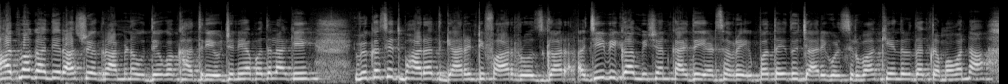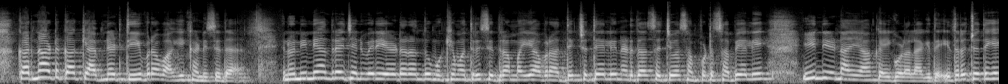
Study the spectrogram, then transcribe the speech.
ಮಹಾತ್ಮ ಗಾಂಧಿ ರಾಷ್ಟ್ರೀಯ ಗ್ರಾಮೀಣ ಉದ್ಯೋಗ ಖಾತ್ರಿ ಯೋಜನೆಯ ಬದಲಾಗಿ Viksit Bharat guarantee for Rozgar Ajeevika mission ಕಾಯ್ದೆ ಎರಡ್ ಸಾವಿರದ ಇಪ್ಪತ್ತೈದು ಜಾರಿಗೊಳಿಸಿರುವ ಕೇಂದ್ರದ ಕ್ರಮವನ್ನು ಕರ್ನಾಟಕ ಕ್ಯಾಬಿನೆಟ್ ತೀವ್ರವಾಗಿ ಖಂಡಿಸಿದೆ. ಇನ್ನು ನಿನ್ನೆ ಅಂದರೆ ಜನವರಿ ಎರಡರಂದು ಮುಖ್ಯಮಂತ್ರಿ ಸಿದ್ದರಾಮಯ್ಯ ಅವರ ಅಧ್ಯಕ್ಷತೆಯಲ್ಲಿ ನಡೆದ ಸಚಿವ ಸಂಪುಟ ಸಭೆಯಲ್ಲಿ ಈ ನಿರ್ಣಯ ಕೈಗೊಳ್ಳಲಾಗಿದೆ. ಇದರ ಜೊತೆಗೆ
